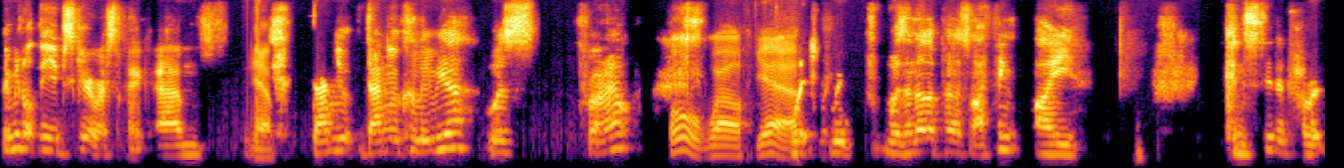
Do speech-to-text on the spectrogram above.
maybe not the obscurest pick. Um, Yep. Daniel Daniel Kaluuya was thrown out, Oh well, yeah. which, which was another person I think I considered for.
